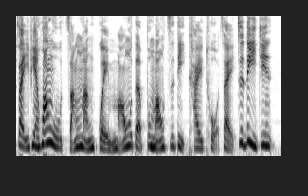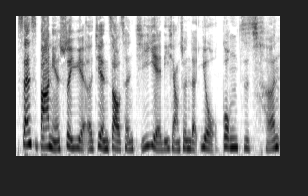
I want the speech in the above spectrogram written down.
在一片荒芜、长满鬼毛的不毛之地开拓，在是历经三十八年岁月而建造成吉野理想村的有功之城。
